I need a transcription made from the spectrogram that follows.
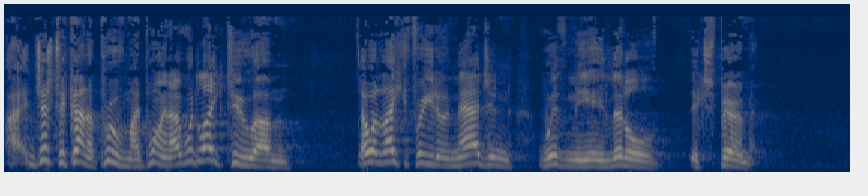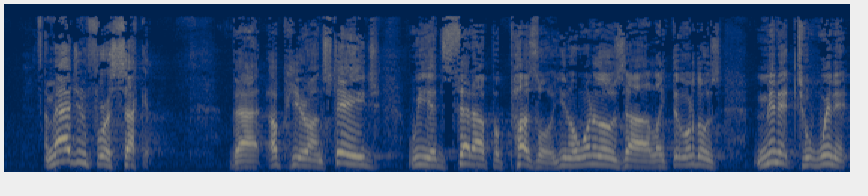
I, just to kind of prove my point, I would like to, um, I would like for you to imagine with me a little experiment. Imagine for a second that up here on stage we had set up a puzzle. You know, one of those uh, like the, one of those minute to win it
